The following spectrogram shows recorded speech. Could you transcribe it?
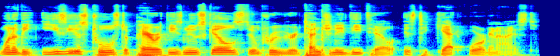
One of the easiest tools to pair with these new skills to improve your attention to detail is to get organized.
